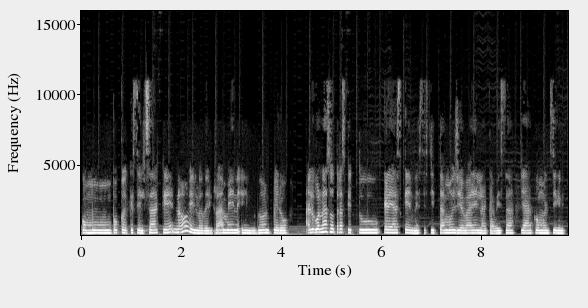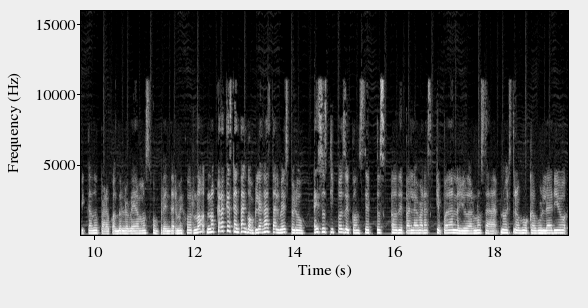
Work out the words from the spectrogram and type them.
como un poco de qué es el sake, ¿no? Y lo del ramen, el udon, pero algunas otras que tú creas que necesitamos llevar en la cabeza ya como el significado para cuando lo veamos comprender mejor, ¿no? No creo que estén tan complejas tal vez, pero esos tipos de conceptos o de palabras que puedan ayudarnos a nuestro vocabulario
